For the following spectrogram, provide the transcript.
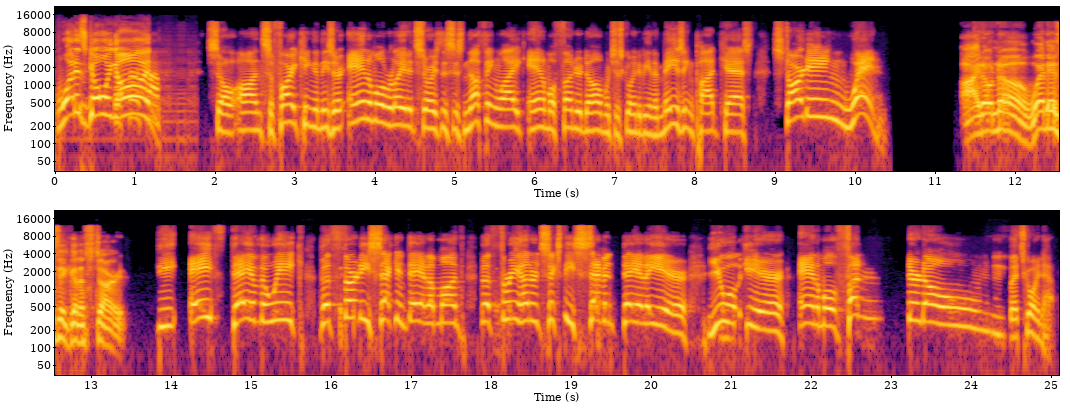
What is going on? So on Safari Kingdom, these are animal related stories. This is nothing like Animal Thunderdome, which is going to be an amazing podcast starting when? I don't know. When is it going to start? The eighth day of the week, the 32nd day of the month, the 367th day of the year. You will hear Animal Thunderdome. It's going to happen.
